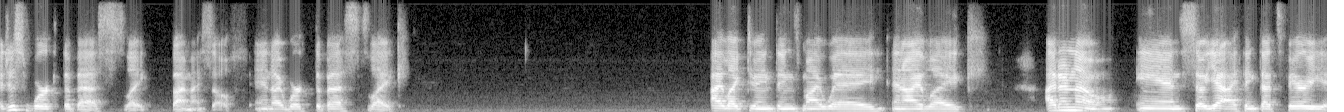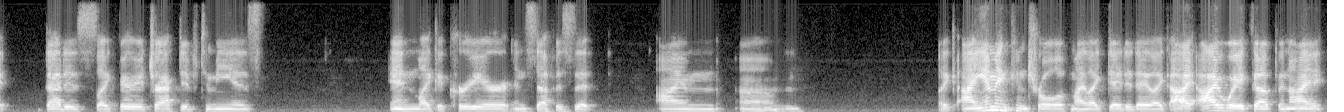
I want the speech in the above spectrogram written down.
I just work the best like by myself and I work the best like I like doing things my way and I like I don't know. And so yeah, I think that's very that is like very attractive to me is in like a career and stuff is that I'm um like I am in control of my like day to day. Like I I wake up and I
